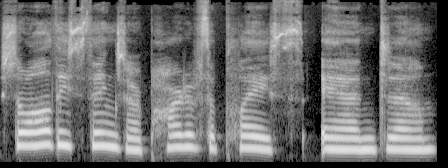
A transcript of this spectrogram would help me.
so all these things are part of the place and um,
